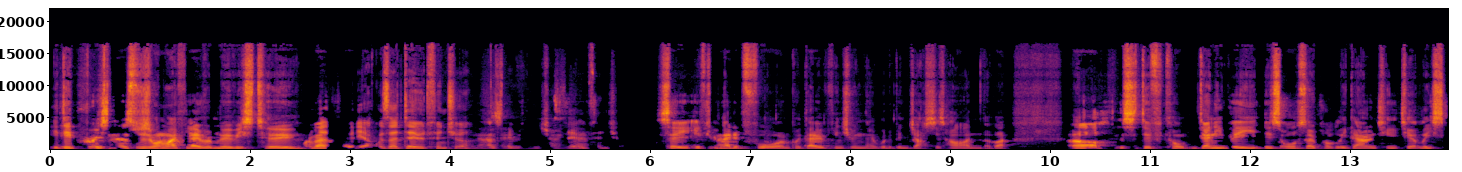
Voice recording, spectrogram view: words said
He did Prisoners, which is one of my favorite movies too. What about Zodiac? Was that David Fincher? No, David Fincher, yeah. David Fincher. See, if you made it four and put David Fincher in there, it would have been just as hard. But oh, this is difficult. Danny V is also probably guaranteed to at least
